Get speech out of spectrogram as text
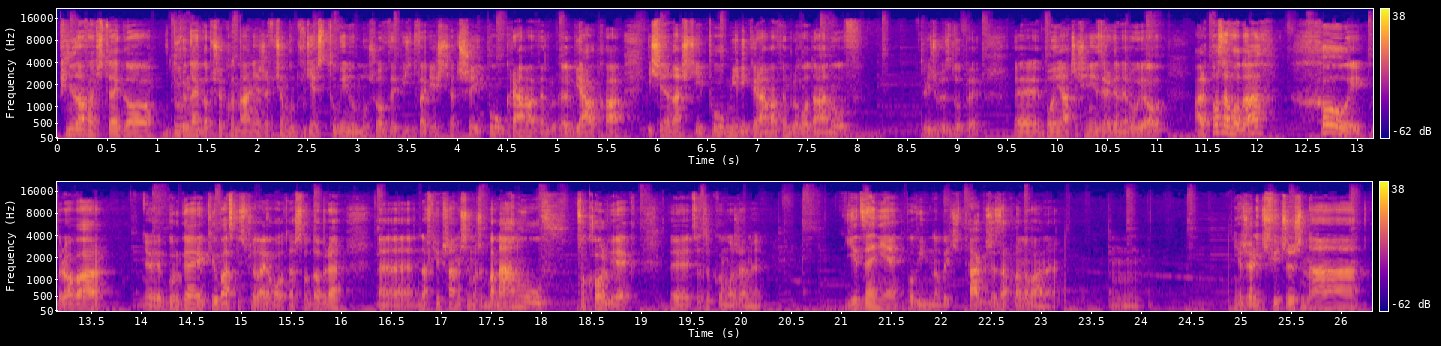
pilnować tego durnego przekonania, że w ciągu 20 minut muszą wypić 23,5 grama węgl- białka i 17,5 mg węglowodanów, liczby z dupy, yy, bo inaczej się nie zregenerują. Ale po zawodach, chuj, browar, yy, burgery, kiełbaski sprzedają, o, też są dobre. Nawpieprzamy się może bananów, cokolwiek, co tylko możemy. Jedzenie powinno być także zaplanowane. Mm. Jeżeli ćwiczysz na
